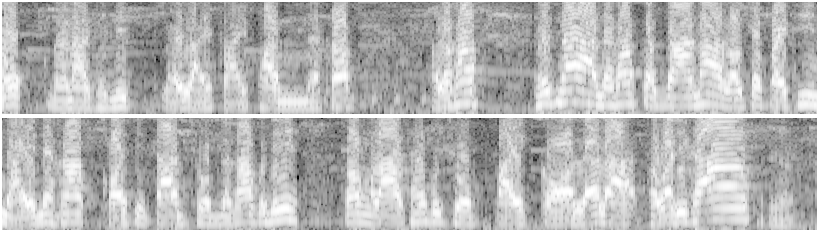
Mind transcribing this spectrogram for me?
นก นานาชนิดหลาย ๆ สายพันธุ์นะครับเอาละครับเทปหน้านะครับสัปดาห์หน้าเราจะไปที่ไหนนะครับ คอยติดตามชมนะครับ วันนี้ต้องลาท่านผู้ชมไปก่อนแล้วล่ะสวัสดีครับ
